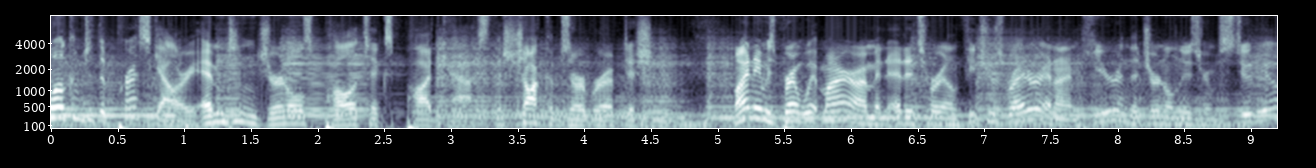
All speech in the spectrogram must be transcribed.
and welcome to the Press Gallery, Edmonton Journal's politics podcast, the Shock Absorber edition. My name is Brent Wittmeier. I'm an editorial and features writer, and I'm here in the Journal Newsroom studio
